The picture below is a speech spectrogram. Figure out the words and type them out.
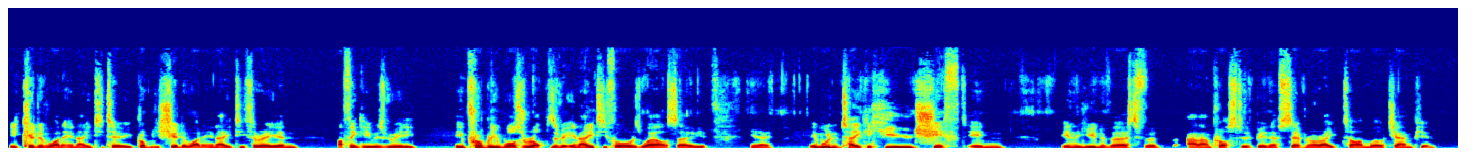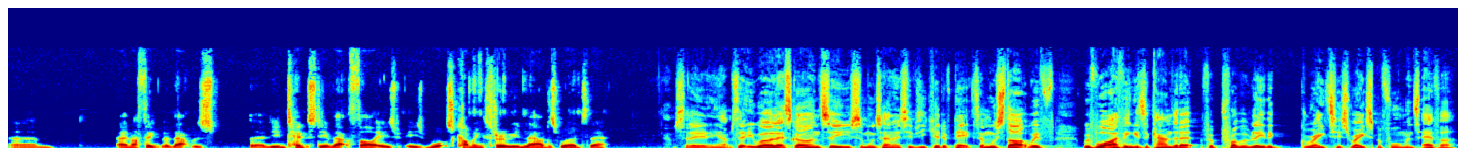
he could have won it in '82. He probably should have won it in '83, and I think he was really he probably was robbed of it in '84 as well. So, you know, it wouldn't take a huge shift in in the universe for Alain Prost to have been a seven or eight time world champion. Um, and I think that that was uh, the intensity of that fight is is what's coming through in Lauda's words there. Absolutely, absolutely. Well, let's go on to some alternatives you could have picked, and we'll start with with what I think is a candidate for probably the greatest race performance ever.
